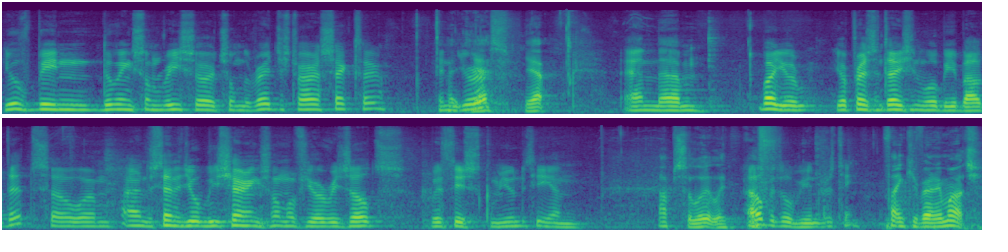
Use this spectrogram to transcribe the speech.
you've been doing some research on the registrar sector in uh, Europe. Yes, yep. And um, well, your, your presentation will be about that. So um, I understand that you'll be sharing some of your results with this community, and absolutely, I hope it will be interesting. Thank you very much.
